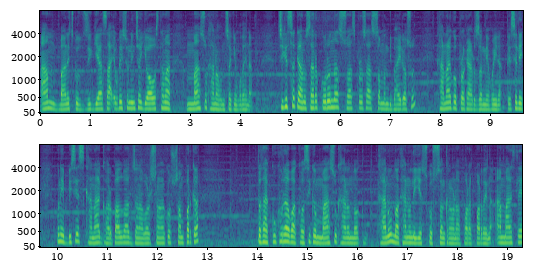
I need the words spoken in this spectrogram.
आम मानिसको जिज्ञासा एउटै सुनिन्छ यो अवस्थामा मासु खान हुन्छ कि हुँदैन। चिकित्सकका अनुसार कोरोना श्वास प्रश्वास सम्बन्धी भाइरस हो खानाको प्रकार जन्य होइन। त्यसैले कुनै विशेष खाना घरपालुवा जनावरसँगको सम्पर्क तथा कुखुरा वा खसीको मासु खानु न खानु नखानुले यसको सङ्क्रमणमा फरक पर्दैन। आम मानिसले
